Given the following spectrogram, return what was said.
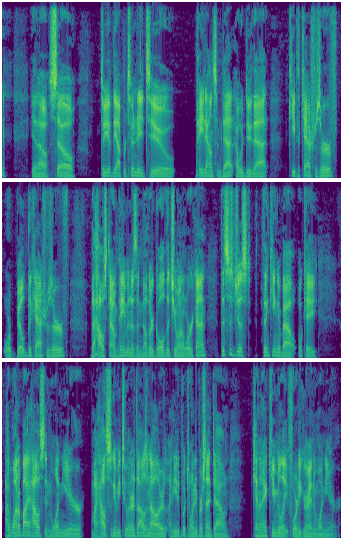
you know, so so you have the opportunity to pay down some debt. I would do that. Keep the cash reserve or build the cash reserve. The house down payment is another goal that you want to work on. This is just thinking about okay, I want to buy a house in one year. My house is going to be two hundred thousand dollars. I need to put twenty percent down. Can I accumulate forty grand in one year?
